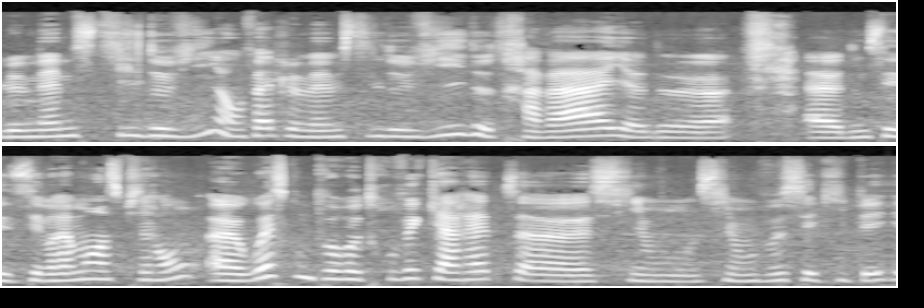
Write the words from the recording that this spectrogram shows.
le même style de vie, en fait, le même style de vie, de travail. De, euh, donc c'est vraiment inspirant. Euh, où est-ce qu'on peut retrouver Carrette euh, si, on, si on veut s'équiper?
